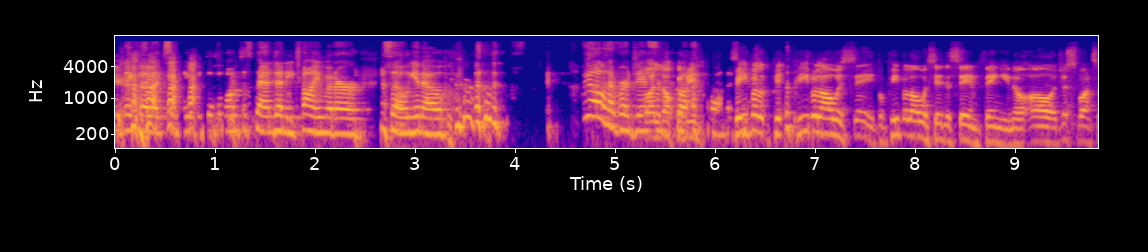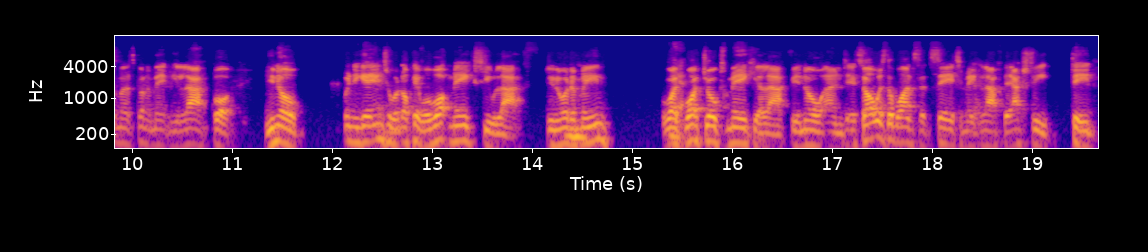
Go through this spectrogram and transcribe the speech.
Nicola likes somebody who doesn't want to spend any time with her. So, you know, we all have our different look, I mean, people pe- people always say, but people always say the same thing. You know, oh, I just want someone that's going to make me laugh. But you know, when you get into it, okay, well, what makes you laugh? Do you know what I Mhm. mean? What Yeah. what jokes make you laugh? You know, and it's always the ones that say to make laugh. They actually they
